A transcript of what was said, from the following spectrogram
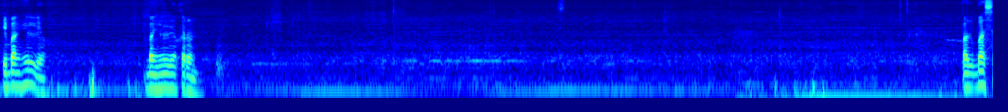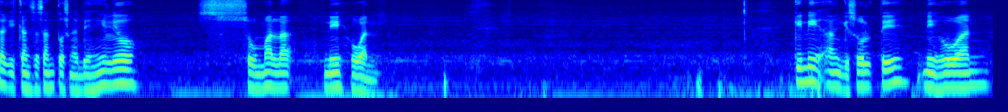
Ebanghelyo. Ebanghelyo karon pagbasa gikan sa Santos nga Ebanghelyo sumala ni Juan. Kini ang gisulti ni Juan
